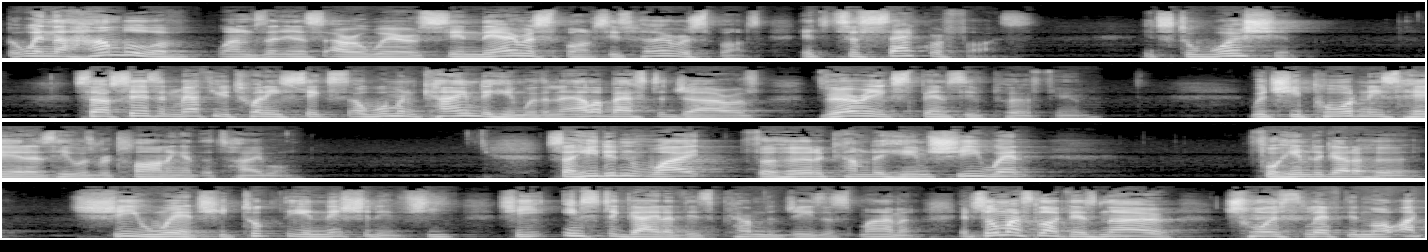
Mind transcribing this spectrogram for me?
But when the humble ones in us are aware of sin, their response is her response. It's to sacrifice, it's to worship. So it says in Matthew 26 a woman came to him with an alabaster jar of very expensive perfume, which she poured in his head as he was reclining at the table. So he didn't wait for her to come to him. She went for him to go to her. She went. She took the initiative. She, she instigated this come to Jesus moment. It's almost like there's no choice left in my life.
